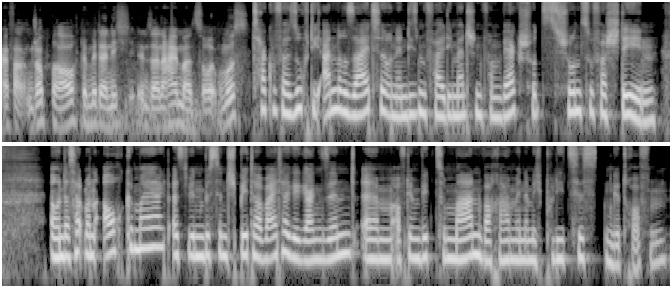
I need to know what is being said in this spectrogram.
einfach einen Job braucht, damit er nicht in seine Heimat zurück muss. Taco versucht, die andere Seite und in diesem Fall die Menschen vom Werkschutz schon zu verstehen. Und das hat man auch gemerkt, als wir ein bisschen später weitergegangen sind. Ähm, auf dem Weg zur Mahnwache haben wir nämlich Polizisten getroffen.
